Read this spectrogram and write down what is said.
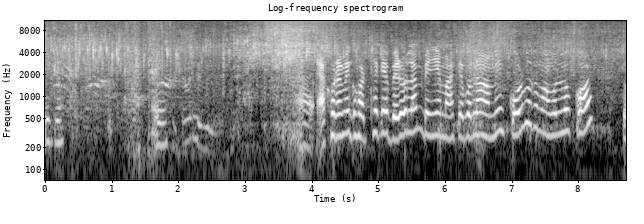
এই যে আর এখন আমি ঘর থেকে বেরোলাম বেরিয়ে মাকে বললাম আমি করব? তো মা বলল কর। তো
